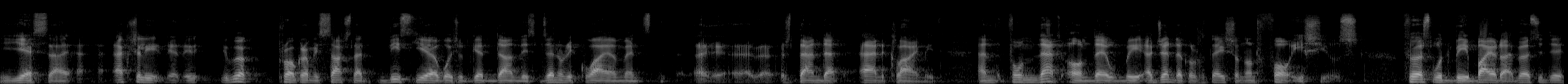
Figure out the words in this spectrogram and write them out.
Yes, actually, the, the- the work program is such that this year we should get done this general requirements, uh, uh, standard and climate. And from that on, there will be agenda consultation on four issues. First would be biodiversity,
